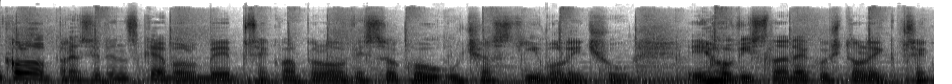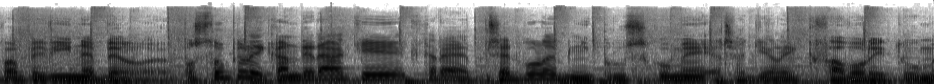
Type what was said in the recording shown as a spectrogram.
kolo prezidentské volby překvapilo vysokou účastí voličů. Jeho výsledek už tolik překvapivý nebyl. Postoupili kandidáti, které předvolební průzkumy řadili k favoritům.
